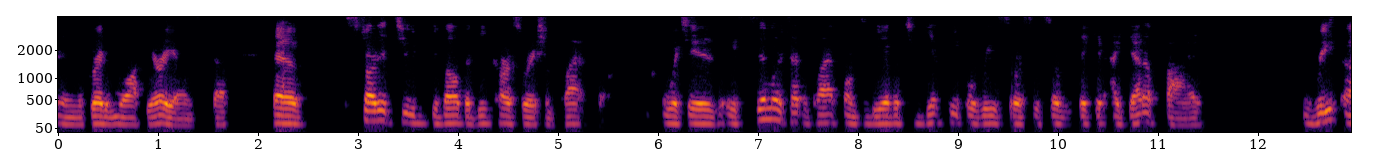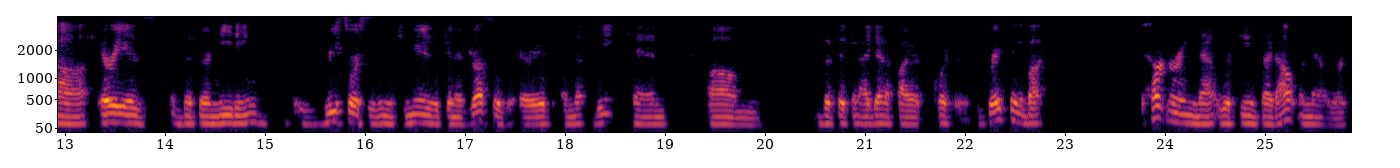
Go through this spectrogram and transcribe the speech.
in the greater Milwaukee area and stuff, have started to develop a decarceration platform, which is a similar type of platform to be able to give people resources so that they can identify re, uh, areas that they're needing resources in the community that can address those areas and that we can um, that they can identify us quicker. The great thing about partnering that with the Inside Out Network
